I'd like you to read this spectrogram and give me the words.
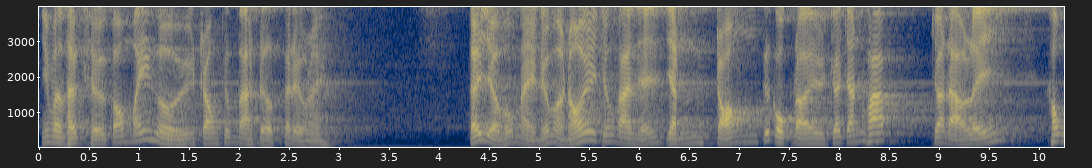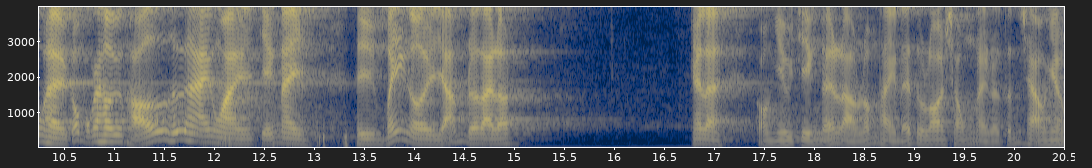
Nhưng mà thật sự có mấy người trong chúng ta được cái điều này. Tới giờ phút này nếu mà nói chúng ta sẽ dành trọn cái cuộc đời cho chánh pháp, cho đạo lý, không hề có một cái hơi thở thứ hai ngoài chuyện này, thì mấy người dám đưa tay lên? Hay là còn nhiều chuyện để làm lắm, thầy, để tôi lo xong này rồi tính sau nha.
